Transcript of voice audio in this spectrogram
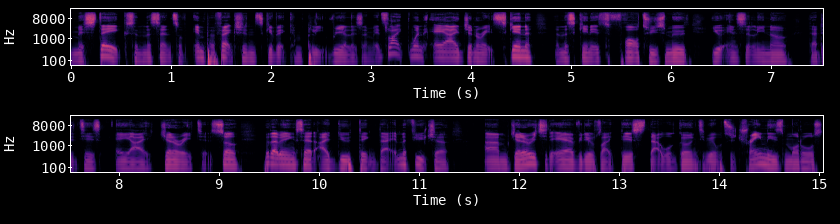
mistakes and the sense of imperfections give it complete realism. It's like when AI generates skin and the skin is far too smooth, you instantly know that it is AI generated. So, with that being said, I do think that in the future, um, generated AI videos like this that we're going to be able to train these models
